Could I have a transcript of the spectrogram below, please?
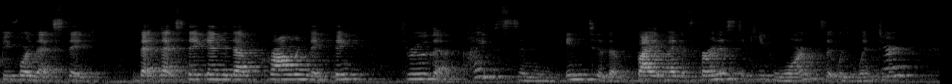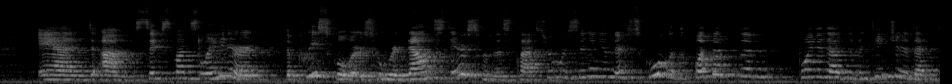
before that snake, that, that snake ended up crawling, they think, through the pipes and into the, by, by the furnace to keep warm because it was winter. And um, six months later, the preschoolers who were downstairs from this classroom were sitting in their school and one of them pointed out to the teacher that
